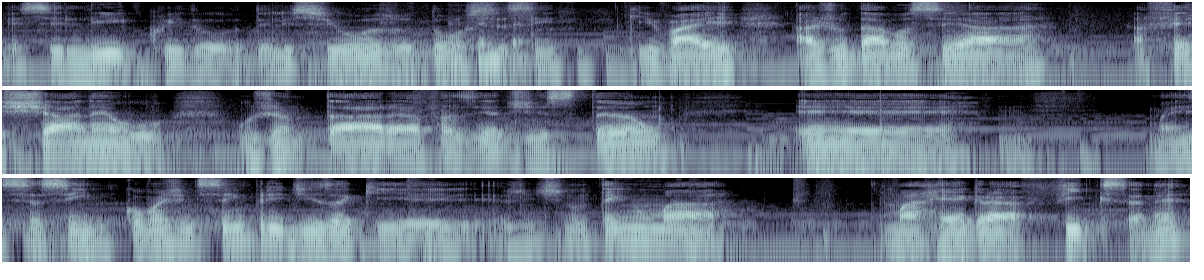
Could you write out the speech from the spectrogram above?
esse líquido delicioso, doce, assim, que vai ajudar você a, a fechar né, o, o jantar, a fazer a digestão. É, mas assim, como a gente sempre diz aqui, a gente não tem uma, uma regra fixa, né?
